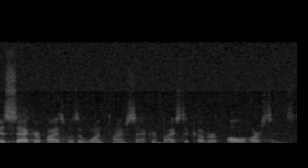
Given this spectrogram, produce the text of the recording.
his sacrifice was a one-time sacrifice to cover all of our sins.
